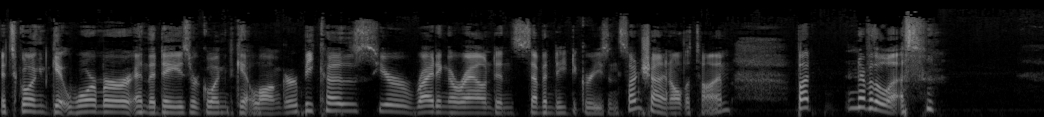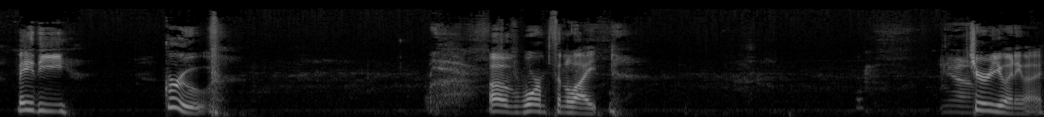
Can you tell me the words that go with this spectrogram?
it's going to get warmer and the days are going to get longer because you're riding around in 70 degrees and sunshine all the time. But nevertheless, may the groove of warmth and light yeah. cheer you anyway.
